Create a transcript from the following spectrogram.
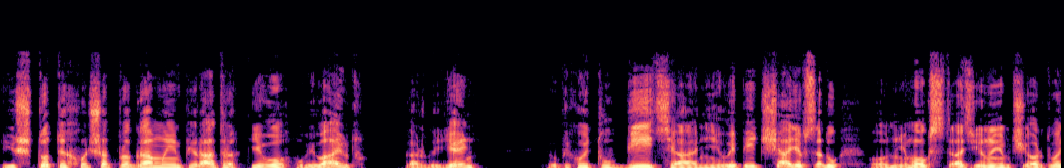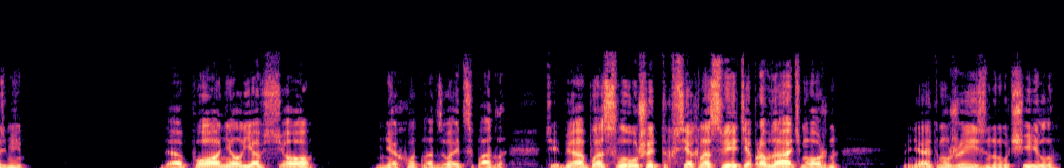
и что ты хочешь от программы императора? Его убивают каждый день. Его приходит убить, а не выпить чая в саду. Он не мог стать иным, черт возьми. — Да понял я все, — неохотно отзывается падла. — Тебя послушать, так всех на свете оправдать можно. Меня этому жизнь научила.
